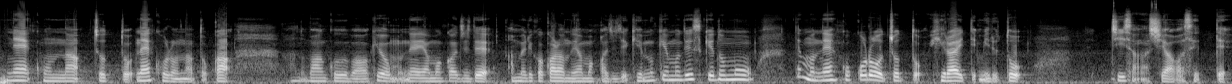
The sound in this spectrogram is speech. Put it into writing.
ねこんなちょっとねコロナとかあのバンクーバーは今日もね山火事でアメリカからの山火事で煙煙ですけどもでもね心をちょっと開いてみると小さな幸せって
